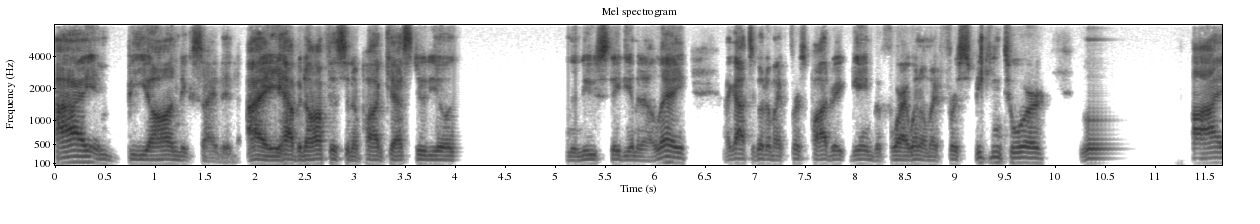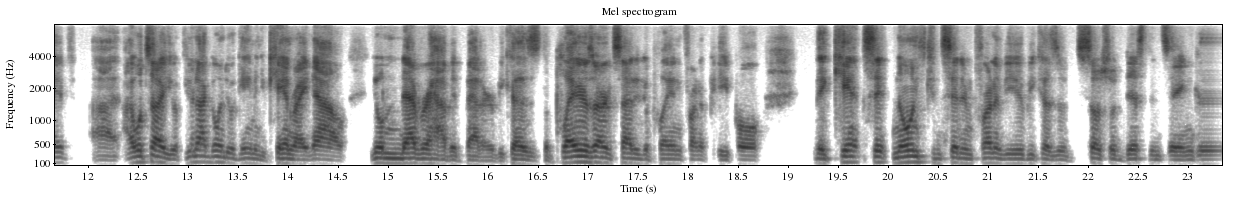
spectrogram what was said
I am beyond excited. I have an office and a podcast studio in the new stadium in LA. I got to go to my first Padre game before I went on my first speaking tour live. Uh, I will tell you, if you're not going to a game and you can right now, you'll never have it better because the players are excited to play in front of people. They can't sit no one can sit in front of you because of social distancing because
